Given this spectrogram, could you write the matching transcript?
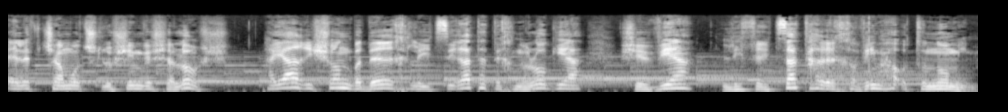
1933 היה הראשון בדרך ליצירת הטכנולוגיה שהביאה לפריצת הרכבים האוטונומיים.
